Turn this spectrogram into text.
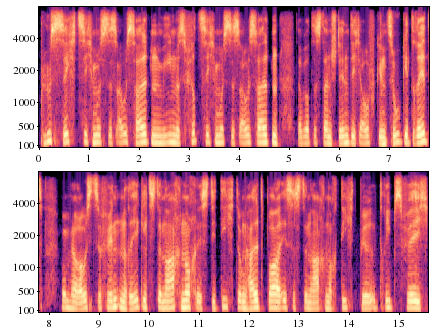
Plus 60 muss es aushalten, minus 40 muss es aushalten. Da wird es dann ständig auf und zugedreht, um herauszufinden, regelt es danach noch, ist die Dichtung haltbar, ist es danach noch dicht betriebsfähig.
